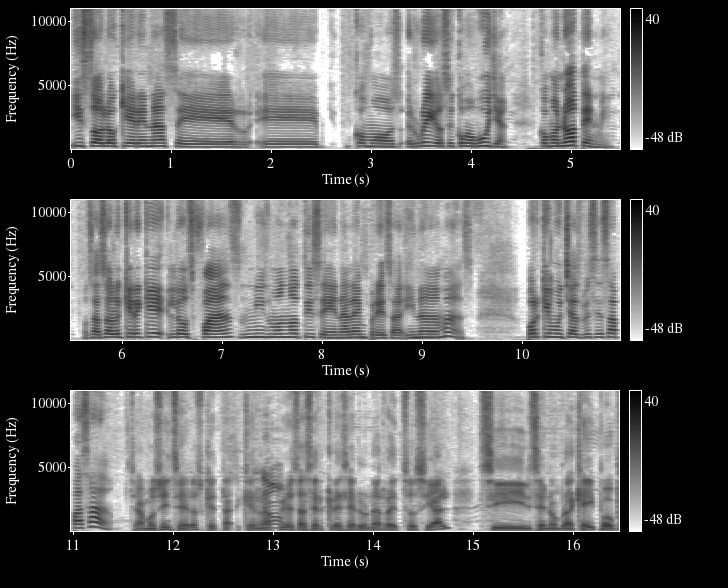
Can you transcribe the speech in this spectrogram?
y solo quieren hacer eh, como ruidos y como bulla, como nótenme. O sea, solo quiere que los fans mismos noticeen a la empresa y nada más. Porque muchas veces ha pasado. Seamos sinceros, ¿qué, qué No. rápido es hacer crecer una red social si se nombra K-pop?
